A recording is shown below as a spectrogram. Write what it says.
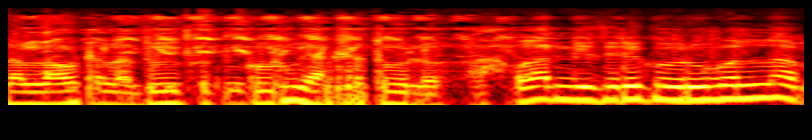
লাল্লাও টালা দুই গরু একসাথে হলো। আবার নিজের গরু বললাম।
